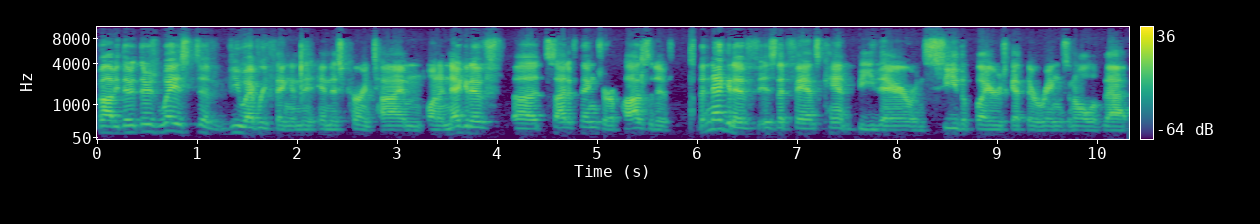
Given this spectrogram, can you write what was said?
Bobby, there, there's ways to view everything in the, in this current time on a negative uh, side of things or a positive. The negative is that fans can't be there and see the players get their rings and all of that.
